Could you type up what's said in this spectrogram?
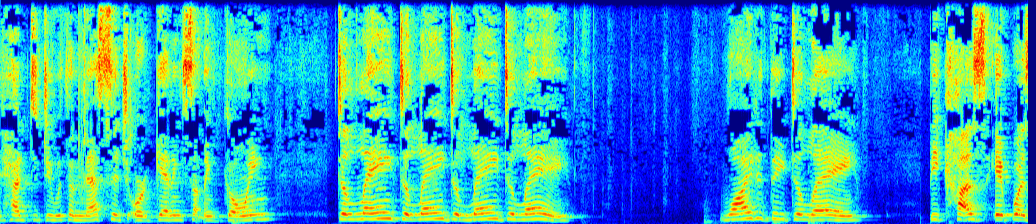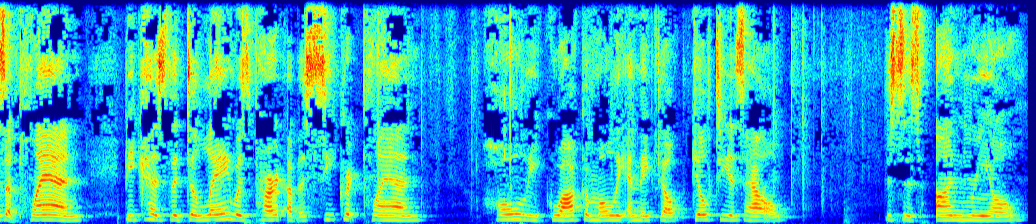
It had to do with a message or getting something going. Delay, delay, delay, delay. Why did they delay? because it was a plan, because the delay was part of a secret plan. Holy guacamole. And they felt guilty as hell. This is unreal.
